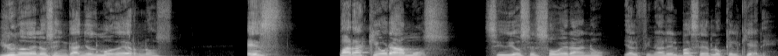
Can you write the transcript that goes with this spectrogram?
Y uno de los engaños modernos es ¿Para qué oramos si Dios es soberano y al final Él va a hacer lo que Él quiere?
